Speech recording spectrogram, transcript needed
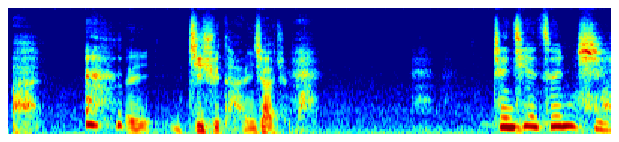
哎，哎，继续谈下去吧。臣妾遵旨。武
